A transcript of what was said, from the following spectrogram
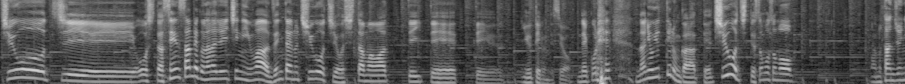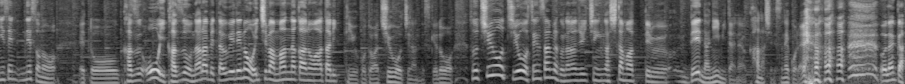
中央値をした1371人は全体の中央値を下回っていてっていう言ってるんですよ。でこれ 何を言ってるんかなって中央値ってそもそもあの単純にせんねそのえっと、数多い数を並べた上での一番真ん中のあたりっていうことは中央値なんですけどその中央値を1371人が下回ってるで何みたいな話ですねこれ。なんか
